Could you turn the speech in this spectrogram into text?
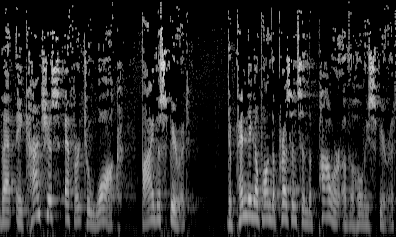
that a conscious effort to walk by the Spirit, depending upon the presence and the power of the Holy Spirit,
